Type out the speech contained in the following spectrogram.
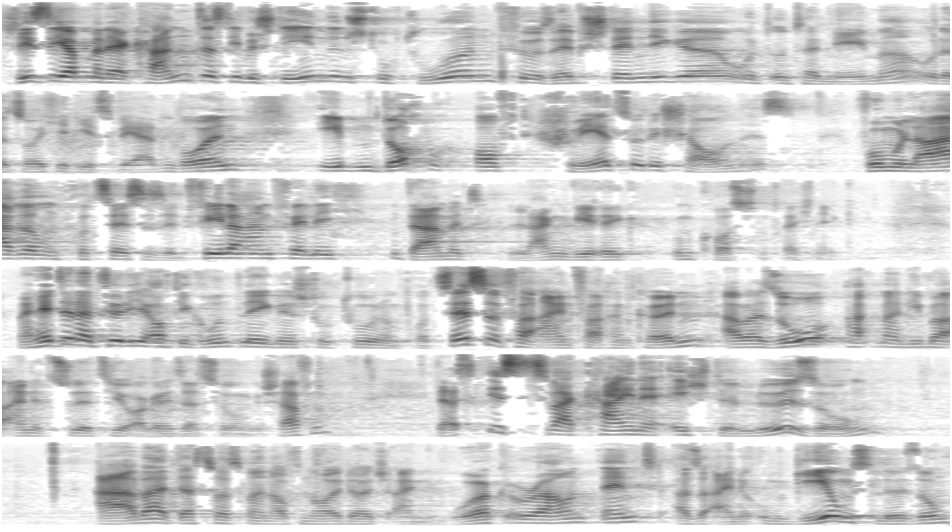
Schließlich hat man erkannt, dass die bestehenden Strukturen für Selbstständige und Unternehmer oder solche, die es werden wollen, eben doch oft schwer zu durchschauen ist. Formulare und Prozesse sind fehleranfällig und damit langwierig und kostenträchtig. Man hätte natürlich auch die grundlegenden Strukturen und Prozesse vereinfachen können, aber so hat man lieber eine zusätzliche Organisation geschaffen. Das ist zwar keine echte Lösung, aber das, was man auf Neudeutsch einen Workaround nennt, also eine Umgehungslösung,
